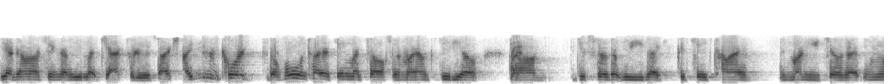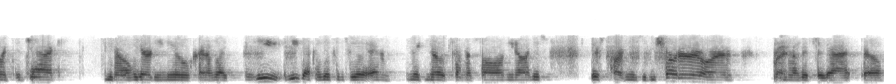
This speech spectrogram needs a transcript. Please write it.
yeah, the one I was saying that we let Jack produce. I, I did record the whole entire thing myself in my own studio, right. um, just so that we like could save time and money. So that when we went to Jack, you know, we already knew kind of like he he got to listen to it and make notes on the phone. You know, just this part needs to be shorter or right. you know this or that. So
